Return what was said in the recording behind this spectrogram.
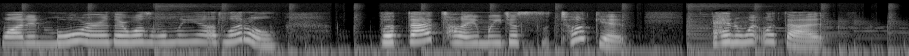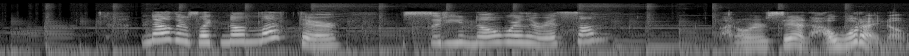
wanted more, there was only a little. But that time we just took it and went with that. Now there's like none left there. So do you know where there is some? I don't understand. How would I know?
